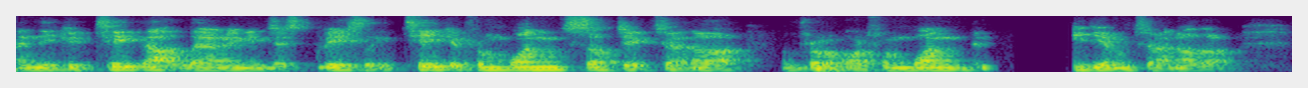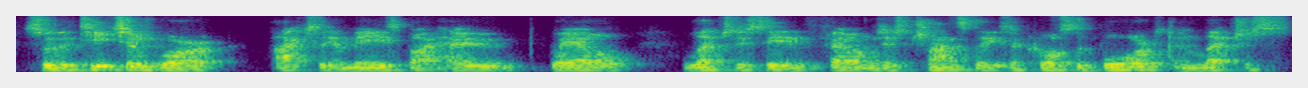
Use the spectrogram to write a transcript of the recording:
and they could take that learning and just basically take it from one subject to another, from, or from one medium to another. So the teachers were actually amazed by how well literacy in film just translates across the board, and literacy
